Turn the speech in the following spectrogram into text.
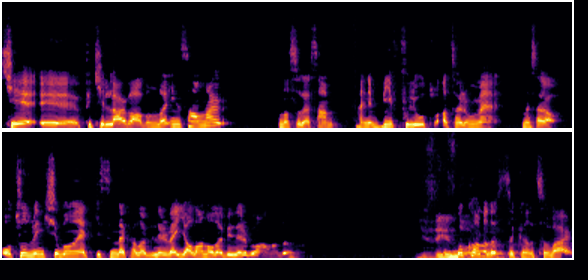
ki e, fikirler babında insanlar nasıl desem hani bir flute atarım ve mesela 30 bin kişi bunun etkisinde kalabilir ve yalan olabilir bu anladın mı? %100 bu konuda arada. sıkıntı var.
